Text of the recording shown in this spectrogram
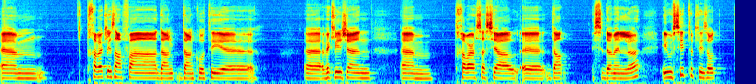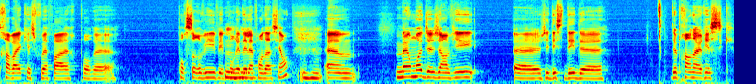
euh, travailler avec les enfants dans, dans le côté euh, avec les jeunes, travailleurs sociaux dans ces domaines-là, et aussi tous les autres travaux que je pouvais faire pour, pour survivre et pour aider mm-hmm. la fondation. Mm-hmm. mais au mois de janvier, j'ai décidé de, de prendre un risque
